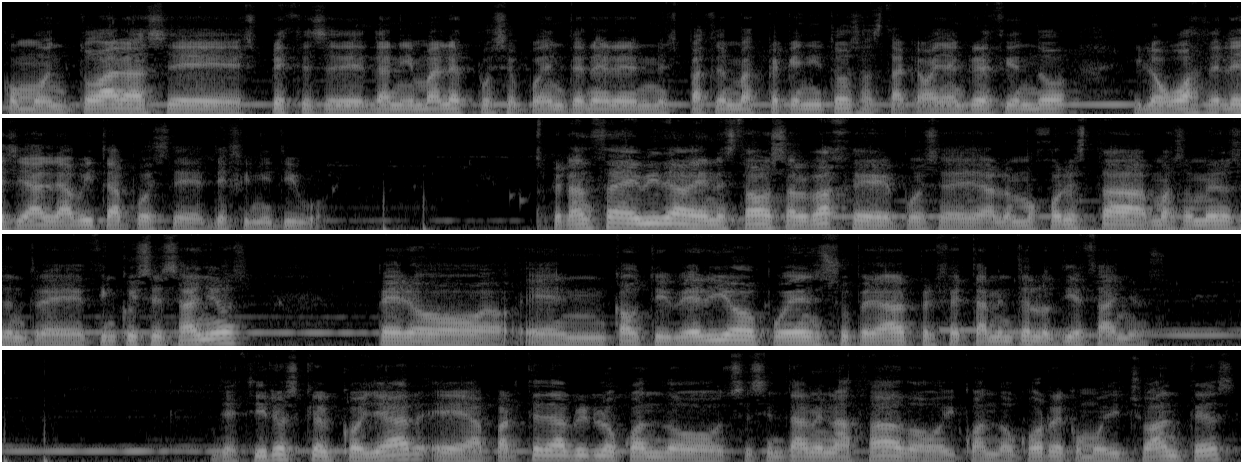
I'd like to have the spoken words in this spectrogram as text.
como en todas las especies de, animales pues se pueden tener en espacios más pequeñitos hasta que vayan creciendo y luego hacerles ya el hábitat pues definitivo esperanza de vida en estado salvaje, pues eh, a lo mejor está más o menos entre 5 y 6 años, pero en cautiverio pueden superar perfectamente los 10 años. Deciros que el collar, eh, aparte de abrirlo cuando se siente amenazado y cuando corre, como he dicho antes,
